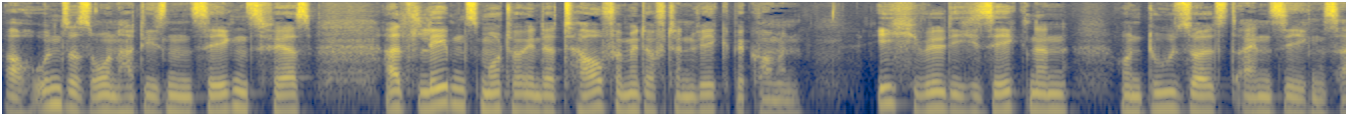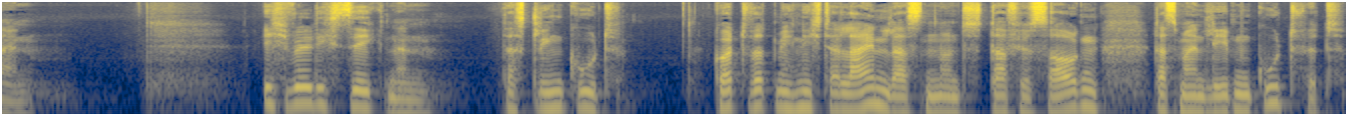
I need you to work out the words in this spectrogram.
Auch unser Sohn hat diesen Segensvers als Lebensmotto in der Taufe mit auf den Weg bekommen. Ich will dich segnen und du sollst ein Segen sein. Ich will dich segnen, das klingt gut. Gott wird mich nicht allein lassen und dafür sorgen, dass mein Leben gut wird.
